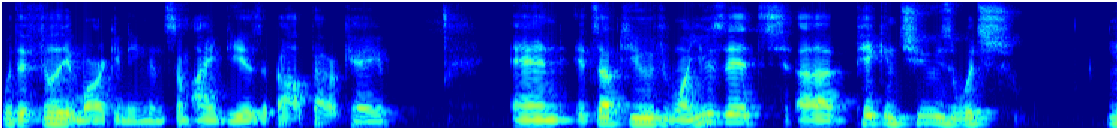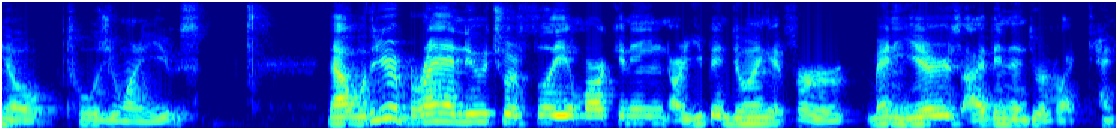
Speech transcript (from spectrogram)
with affiliate marketing and some ideas about that. Okay, and it's up to you if you want to use it. Uh, pick and choose which you know tools you want to use. Now, whether you're brand new to affiliate marketing or you've been doing it for many years, I've been doing it for like 10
